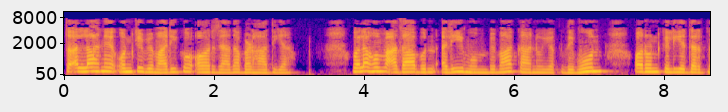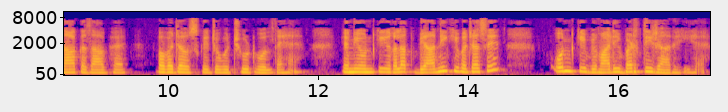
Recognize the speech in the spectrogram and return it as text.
تو اللہ نے ان کی بیماری کو اور زیادہ بڑھا دیا۔ ولاحم عذاب ان علیم ام بما کانو یکمون اور ان کے لیے دردناک عذاب ہے، بوجہ اس کے جو وہ جھوٹ بولتے ہیں۔ یعنی ان کی غلط بیانی کی وجہ سے ان کی بیماری بڑھتی جا رہی ہے۔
